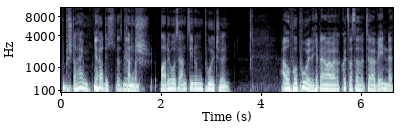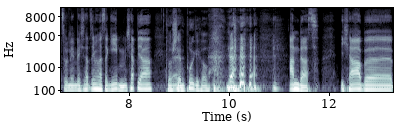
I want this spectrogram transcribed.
du bist daheim, Ja, fertig. Kannst Badehose anziehen und im Pool chillen. Apropos Pool. Ich habe da noch mal kurz was zu erwähnen dazu, nämlich es hat sich mir was ergeben. Ich habe ja Du hast Äh. ja einen Pool gekauft. anders. Ich habe,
